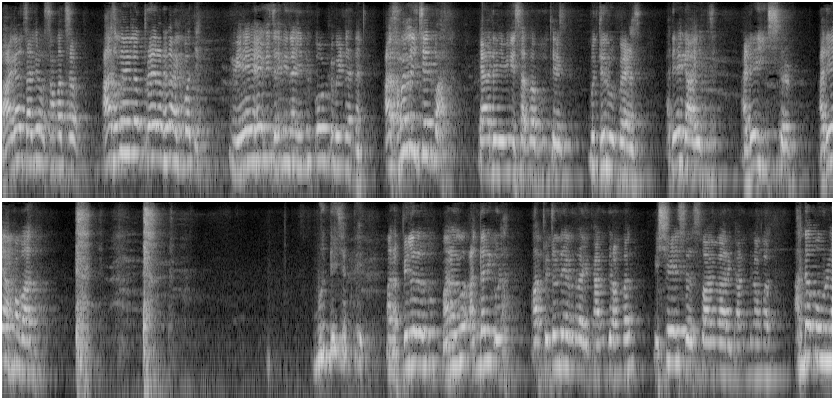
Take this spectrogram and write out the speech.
బాగా చదివే ఒక సంవత్సరం. ఆ సమయంలో ప్రేరణ రాకపోతే నువ్వేమి చదివినా ఎన్ని కోట్లు పెట్టినా ఆ సమయంలో ఇచ్చేది బాధ యాదేవి సర్వభూతే బుద్ధి రూపేణ. అదే గాయత్రి అదే ఈశ్వరుడు అదే అమ్మవారు బుద్ధి చెప్తే మన పిల్లలకు మనకు అందరికీ కూడా ఆ పితృదేవతల యొక్క అనుగ్రహం వల్ల విశ్వేశ్వర స్వామి వారికి అనుగ్రహం వల్ల అన్నపూర్ణ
